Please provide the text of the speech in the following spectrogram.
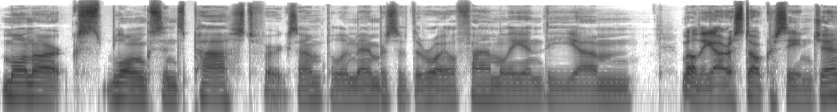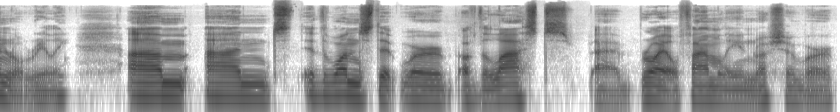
monarchs long since passed, for example, and members of the royal family and the um, well, the aristocracy in general, really. Um, and the ones that were of the last uh, royal family in Russia were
